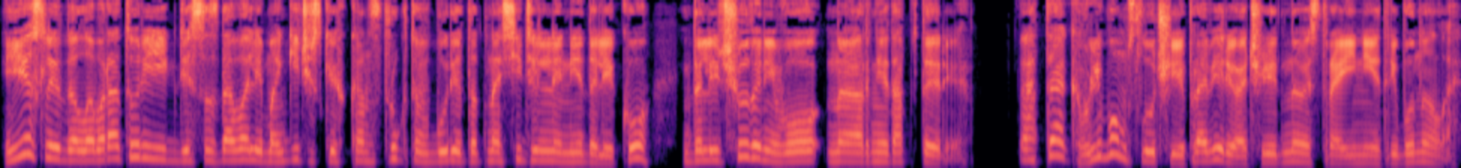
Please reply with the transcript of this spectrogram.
Если до лаборатории, где создавали магических конструктов, будет относительно недалеко, долечу до него на орнитоптере. А так, в любом случае, проверю очередное строение трибунала.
